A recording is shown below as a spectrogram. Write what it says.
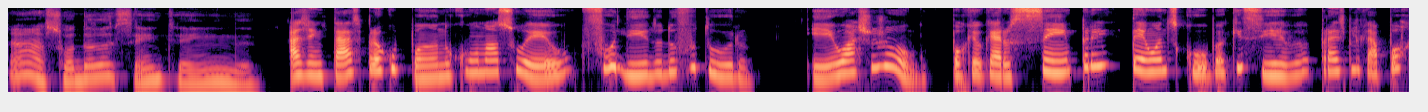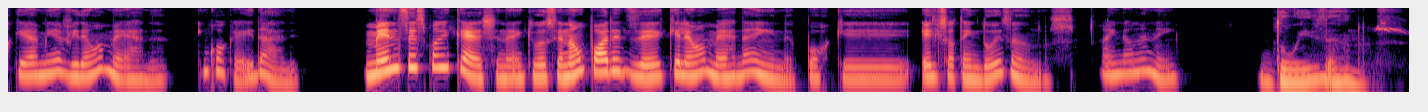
Ah, sou adolescente ainda. A gente tá se preocupando com o nosso eu fudido do futuro. Eu acho jogo, porque eu quero sempre ter uma desculpa que sirva para explicar por que a minha vida é uma merda em qualquer idade. Menos esse podcast, né? Que você não pode dizer que ele é uma merda ainda, porque ele só tem dois anos. Ainda é um neném. Dois anos.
